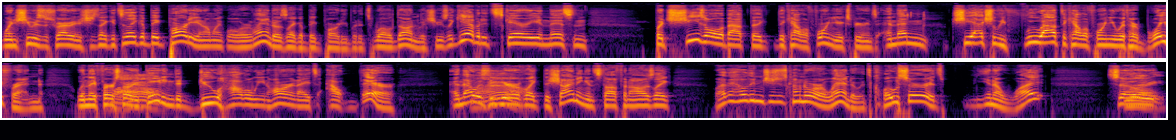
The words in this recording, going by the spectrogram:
When she was describing it, she's like, "It's like a big party," and I'm like, "Well, Orlando's like a big party, but it's well done." But she was like, "Yeah, but it's scary and this and." but she's all about the the California experience. And then she actually flew out to California with her boyfriend when they first started dating to do Halloween Horror Nights out there. And that was the year of like The Shining and stuff. And I was like, why the hell didn't you just come to Orlando? It's closer. It's you know what? So right.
